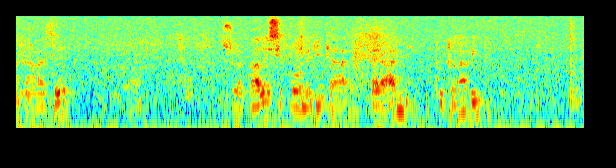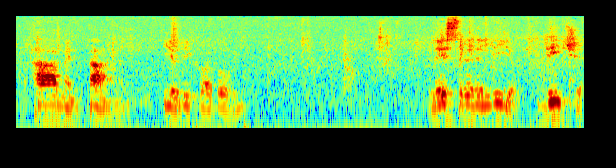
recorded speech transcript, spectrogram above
è una frase sulla quale si può meditare per anni, tutta una vita. Amen, amen. Io dico a voi, l'essere dell'io dice,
